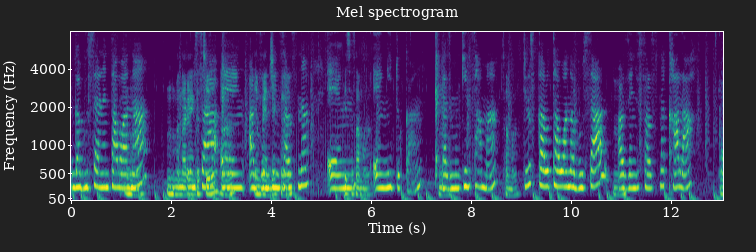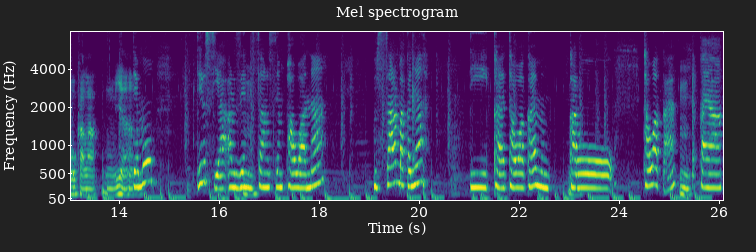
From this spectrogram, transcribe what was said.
がぶされんタワーな Hmm, Menara yang kecil, bisa nah, en yang pendek, Argentine nah, Saurus na en bisa sama, en itu kan Gak mungkin sama sama. terus kalau tawa na besar Argentine Saurus na kalah Oh, kalah. Hmm, iya. Demo terus ya Argentinosaurus yang pawana besar makanya di kayak tawa kayak meng- kalau tawa kan Hmm, kayak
